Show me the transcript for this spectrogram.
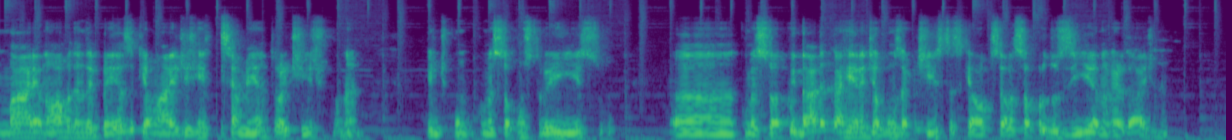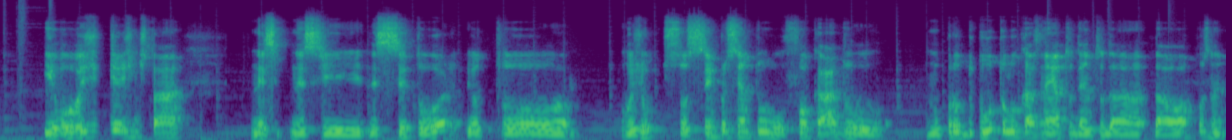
uma área nova dentro da empresa, que é uma área de gerenciamento artístico, né? A gente com, começou a construir isso, uh, começou a cuidar da carreira de alguns artistas, que a Opus ela só produzia, na verdade, né? E hoje a gente está nesse, nesse, nesse setor, eu tô hoje eu sou 100% focado no produto Lucas Neto dentro da, da Opus, né?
